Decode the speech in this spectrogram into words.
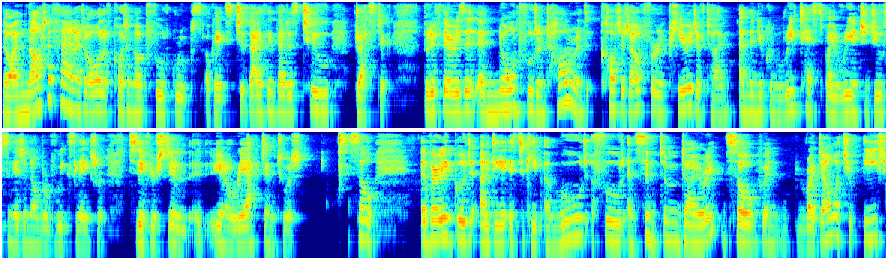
Now, I'm not a fan at all of cutting out food groups. Okay, it's too, I think that is too drastic. But if there is a, a known food intolerance, cut it out for a period of time and then you can retest by reintroducing it a number of weeks later to see if you're still, uh, you know, reacting to it. So a very good idea is to keep a mood, food, and symptom diary. So when write down what you eat,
